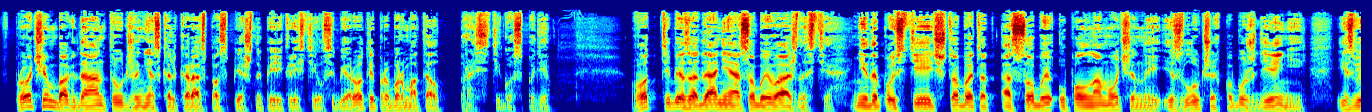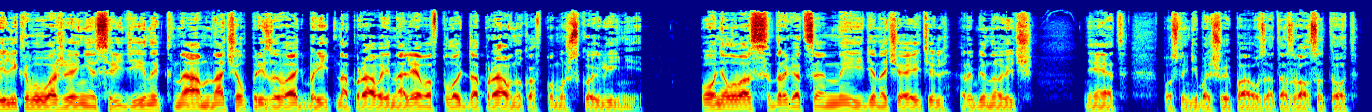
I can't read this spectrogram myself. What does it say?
Впрочем, Богдан тут же несколько раз поспешно перекрестил себе рот и пробормотал «Прости, Господи!» «Вот тебе задание особой важности. Не допустить, чтобы этот особый уполномоченный из лучших побуждений, из великого уважения средины к нам начал призывать брить направо и налево вплоть до правнуков по мужской линии. Понял вас, драгоценный единочаятель Рабинович?» «Нет», — после небольшой паузы отозвался тот,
